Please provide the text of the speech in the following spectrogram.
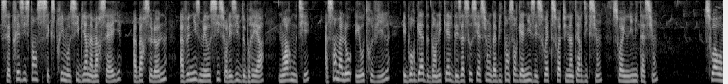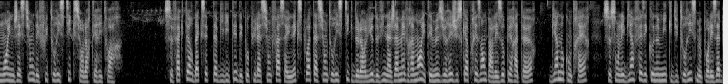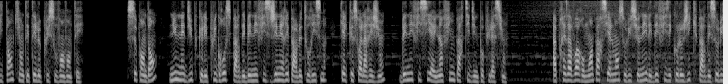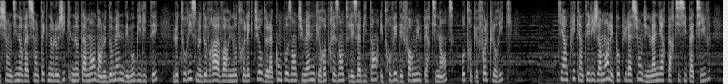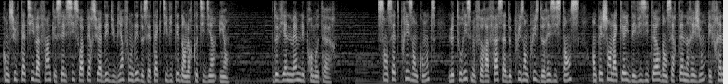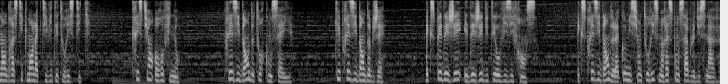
Cette résistance s'exprime aussi bien à Marseille, à Barcelone, à Venise mais aussi sur les îles de Bréa, Noirmoutier, à Saint-Malo et autres villes, et bourgades dans lesquelles des associations d'habitants s'organisent et souhaitent soit une interdiction, soit une limitation, soit au moins une gestion des flux touristiques sur leur territoire. Ce facteur d'acceptabilité des populations face à une exploitation touristique de leur lieu de vie n'a jamais vraiment été mesuré jusqu'à présent par les opérateurs, bien au contraire, ce sont les bienfaits économiques du tourisme pour les habitants qui ont été le plus souvent vantés. Cependant, nul n'est dupe que les plus grosses parts des bénéfices générés par le tourisme, quelle que soit la région, bénéficient à une infime partie d'une population. Après avoir au moins partiellement solutionné les défis écologiques par des solutions d'innovation technologique notamment dans le domaine des mobilités, le tourisme devra avoir une autre lecture de la composante humaine que représentent les habitants et trouver des formules pertinentes, autres que folkloriques, implique intelligemment les populations d'une manière participative, consultative afin que celles-ci soient persuadées du bien fondé de cette activité dans leur quotidien et en deviennent même les promoteurs. Sans cette prise en compte, le tourisme fera face à de plus en plus de résistance, empêchant l'accueil des visiteurs dans certaines régions et freinant drastiquement l'activité touristique. Christian Orofino. Président de Tour Conseil. Qu'est président d'Objet? Ex-PDG et DG du Théo France. Ex-président de la commission tourisme responsable du SNAV.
